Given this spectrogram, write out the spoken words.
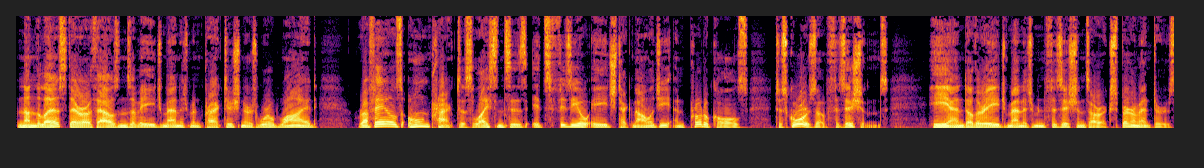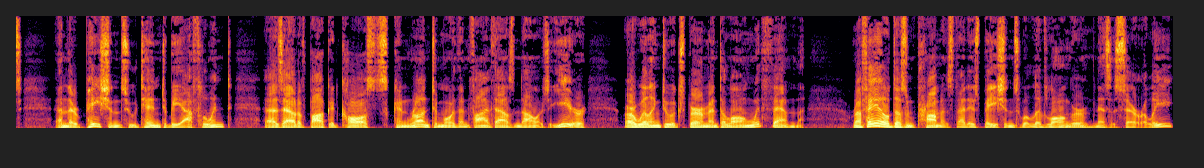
Nonetheless, there are thousands of age management practitioners worldwide. Raffaele's own practice licenses its physio-age technology and protocols to scores of physicians. He and other age management physicians are experimenters, and their patients who tend to be affluent, as out-of-pocket costs can run to more than $5,000 a year, are willing to experiment along with them. Raffaele doesn't promise that his patients will live longer, necessarily.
